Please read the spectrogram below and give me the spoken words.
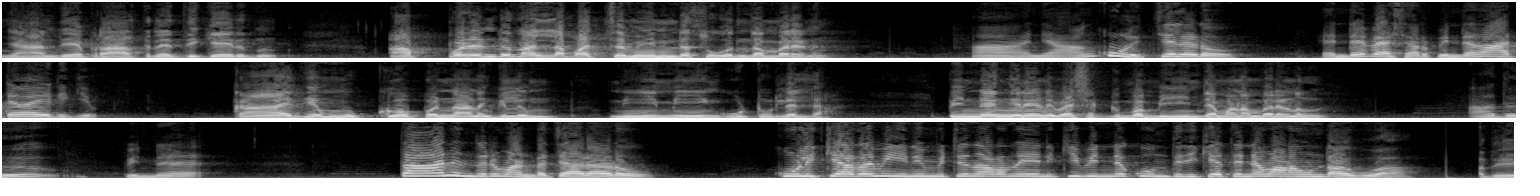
ഞാൻ ദേ പ്രാർത്ഥന എത്തിക്കായിരുന്നു. അപ്പോഴുണ്ട് നല്ല പച്ചമീനിന്റെ സുഗന്ധം വരണ് ആ ഞാൻ കുളിച്ചില്ലടോ എന്റെ വിശർപ്പിന്റെ നാറ്റമായിരിക്കും. കാര്യം മുക്കോ പെണ്ണാണെങ്കിലും നീ മീൻ കൂട്ടൂലല്ല. പിന്നെ എങ്ങനെയാണ് വിശക്കുമ്പോ മീന്റെ മണം വരണത്? അത് പിന്നെ താൻ എന്തൊരു മണ്ടച്ചാരാടോ? കുളിക്കാതെ മീനും വിറ്റ് നടന്ന എനിക്ക് പിന്നെ കുന്തിരിക്കത്തിന്റെ മണം ഉണ്ടാകുക അതെ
